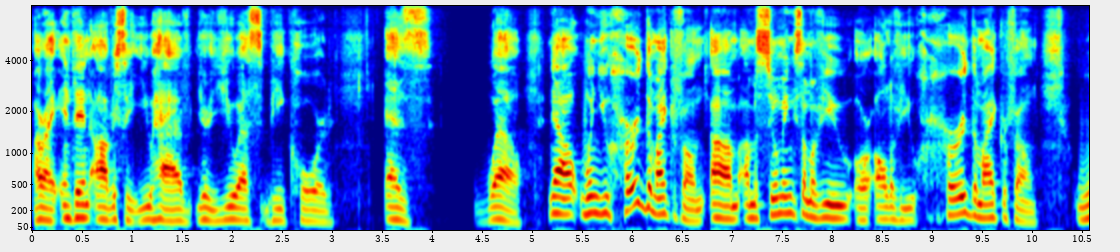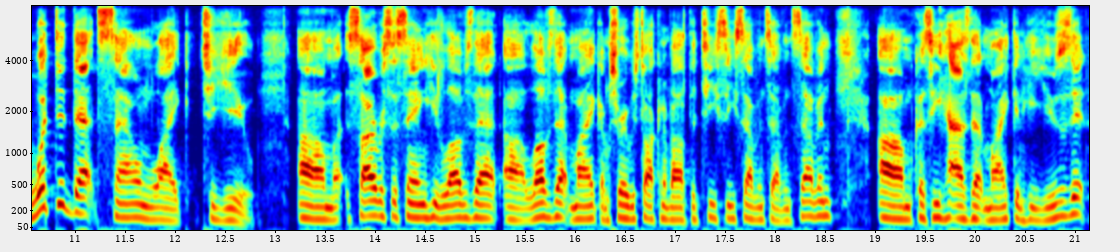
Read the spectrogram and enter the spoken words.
All right, and then obviously you have your USB cord as well. Now, when you heard the microphone, um, I'm assuming some of you or all of you heard the microphone. What did that sound like to you? Um, Cyrus is saying he loves that uh, loves that mic. I'm sure he was talking about the TC777 because um, he has that mic and he uses it.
